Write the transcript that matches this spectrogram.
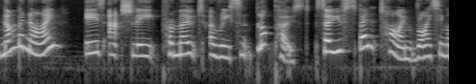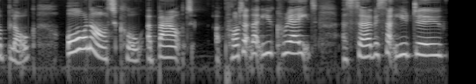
Number nine is actually promote a recent blog post. So you've spent time writing a blog or an article about a product that you create, a service that you do,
